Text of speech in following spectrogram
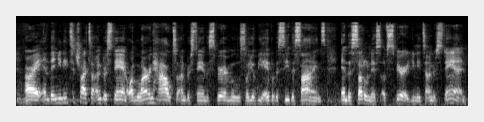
All right, and then you need to try to understand or learn how to understand the spirit moves so you'll be able to see the signs and the subtleness of spirit. You need to understand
